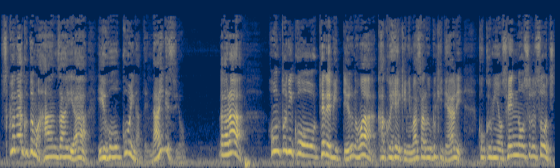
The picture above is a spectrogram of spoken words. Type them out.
少なくとも犯罪や違法行為なんてないですよ。だから、本当にこう、テレビっていうのは核兵器に勝る武器であり、国民を洗脳する装置。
